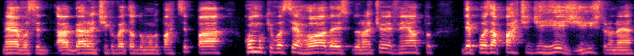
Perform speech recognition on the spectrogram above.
né? Você a garantir que vai todo mundo participar, como que você roda isso durante o evento, depois a parte de registro, né?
